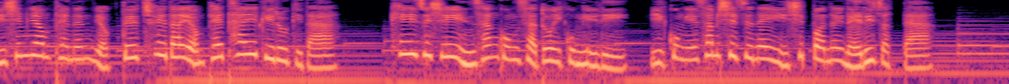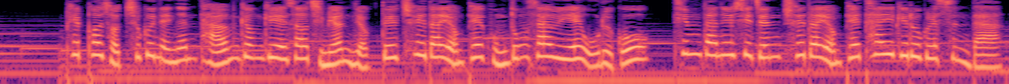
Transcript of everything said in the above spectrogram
20연패는 역대 최다 연패 타이 기록이다. KGC 인상공사도 2012-2023 시즌에 20번을 내리졌다. 페퍼저축은행은 다음 경기에서 지면 역대 최다 연패 공동 4위에 오르고 팀 단일 시즌 최다 연패 타이 기록을 쓴다.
